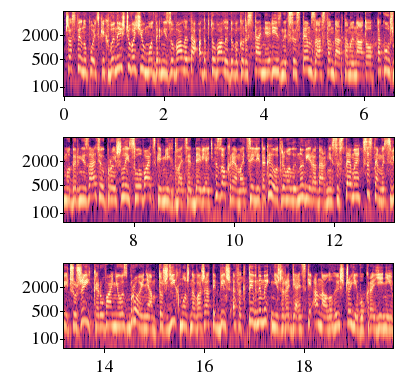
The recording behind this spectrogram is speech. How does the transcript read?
Частину польських винищувачів модернізували та адаптували до використання різних систем за стандартами НАТО. Таку ж модернізацію пройшли й словацькі міг 29 Зокрема, ці літаки отримали нові радарні системи, системи свій чужий, керування озброєнням. Тож їх можна вважати більш ефективними ніж радянські аналоги, що є в Україні.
